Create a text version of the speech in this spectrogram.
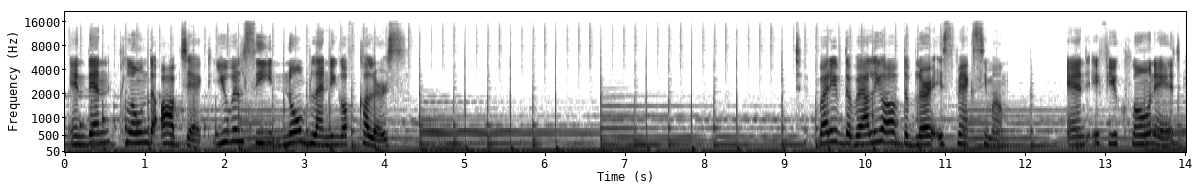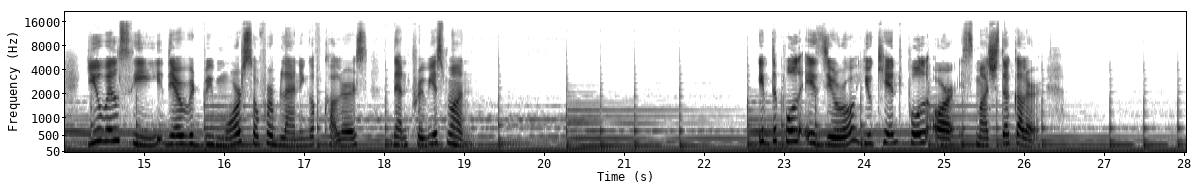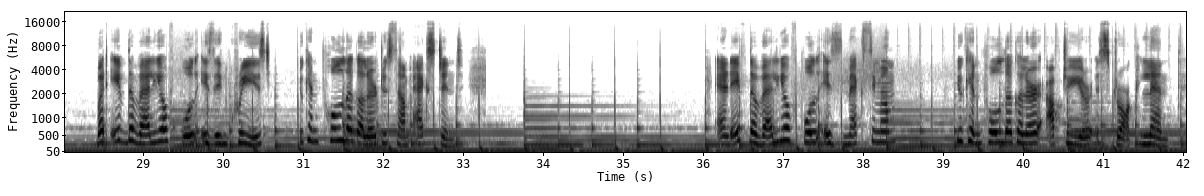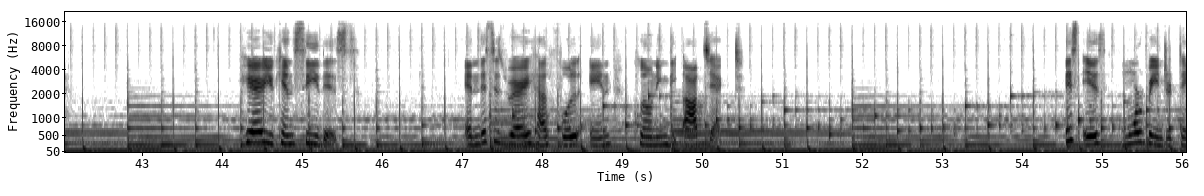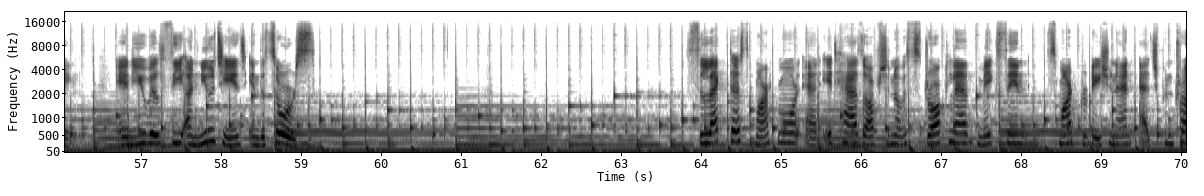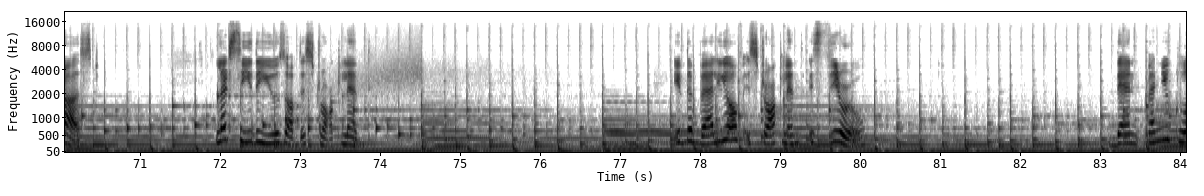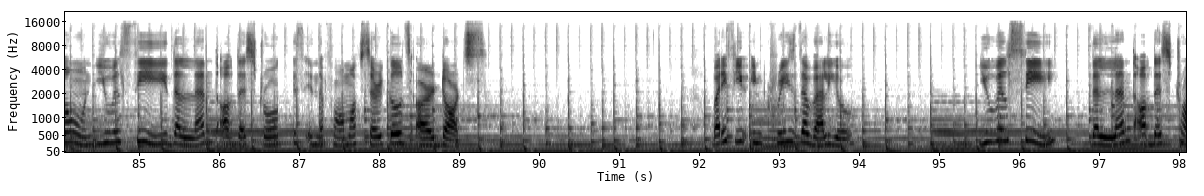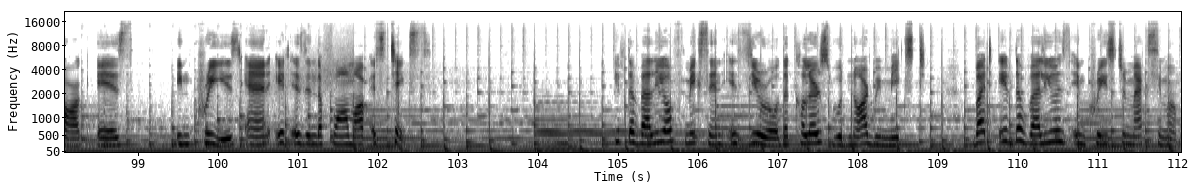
and then clone the object, you will see no blending of colors. But if the value of the blur is maximum, and if you clone it, you will see there would be more softer blending of colors than previous one. If the pull is 0, you can't pull or smudge the color. But if the value of pull is increased, you can pull the color to some extent. And if the value of pull is maximum, you can pull the color up to your stroke length. Here you can see this. And this is very helpful in cloning the object. This is more painter thing and you will see a new change in the source. Select the smart mode and it has option of stroke length, mix-in, smart rotation and edge contrast. Let's see the use of the stroke length. If the value of stroke length is 0, then when you clone, you will see the length of the stroke is in the form of circles or dots. But if you increase the value, you will see the length of the stroke is increased and it is in the form of sticks. If the value of mixin is 0, the colors would not be mixed. But if the value is increased to maximum,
